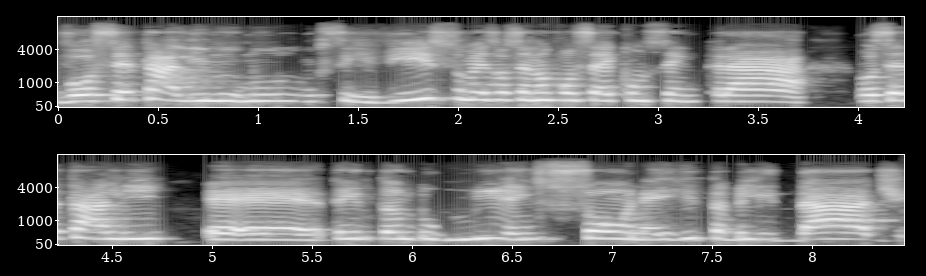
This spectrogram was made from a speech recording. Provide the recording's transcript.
você está ali no, no, serviço, mas você não consegue concentrar, você está ali é, é, tentando dormir, é insônia, irritabilidade.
